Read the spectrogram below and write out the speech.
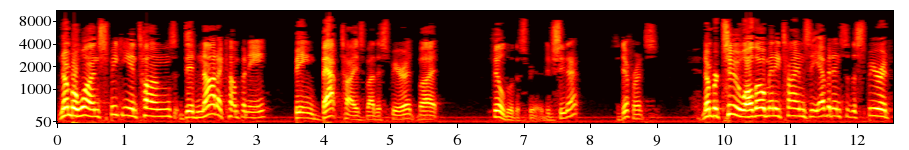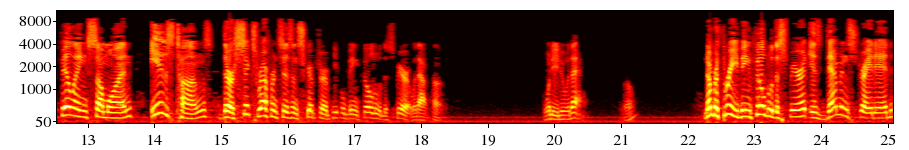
Number one, speaking in tongues did not accompany being baptized by the Spirit, but filled with the Spirit. Did you see that? It's a difference. Number two, although many times the evidence of the Spirit filling someone is tongues, there are six references in Scripture of people being filled with the Spirit without tongues. What do you do with that? Well, Number three, being filled with the Spirit is demonstrated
